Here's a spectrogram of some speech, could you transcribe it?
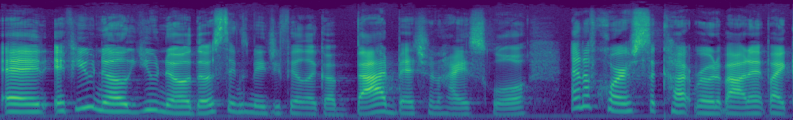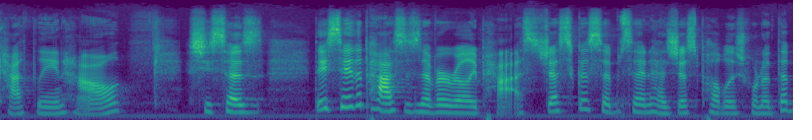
And if you know, you know those things made you feel like a bad bitch in high school. And of course, The Cut wrote about it by Kathleen Hou. She says, they say the past is never really past. Jessica Simpson has just published one of the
